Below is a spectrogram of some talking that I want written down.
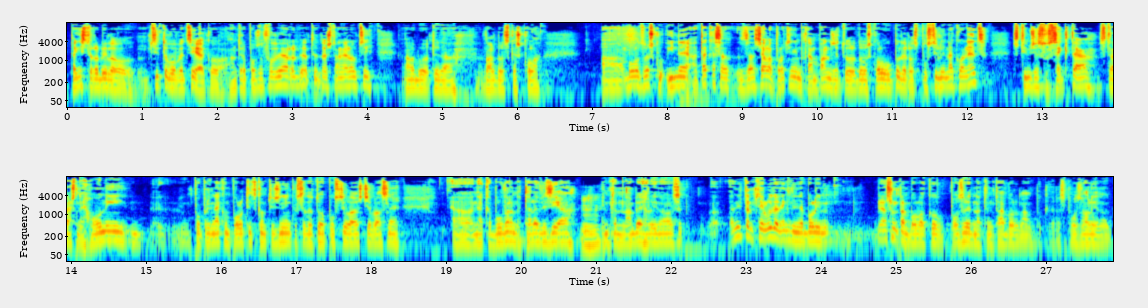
Takisto robilo citovo veci, ako antropozofovia robia teda štanerovci, alebo teda Valdorská škola. A bolo trošku iné a taká sa začala proti ním kampaň, že tú rodovú školu úplne rozpustili nakoniec, s tým, že sú sekta, strašné hony, popri nejakom politickom týždenníku sa do toho pustila ešte vlastne nejaká bulvárna televízia, mm-hmm. im tam nabehli, no, ani tam tie ľudia nikdy neboli, ja som tam bol ako pozrieť na ten tábor, ma raz pozvali, no,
